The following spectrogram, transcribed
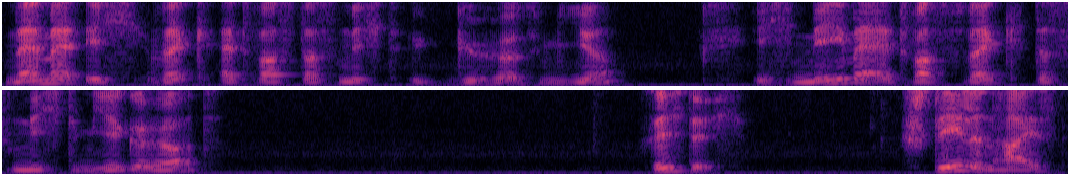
Nehme ich weg etwas, das nicht gehört mir? Ich nehme etwas weg, das nicht mir gehört? Richtig. Stehlen heißt,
